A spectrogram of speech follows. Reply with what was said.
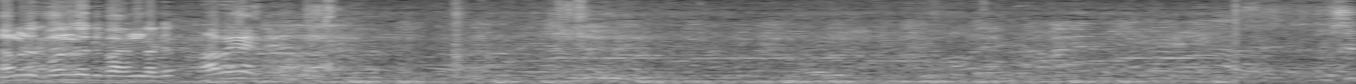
നമ്മുടെ ഫോൺ കൊത്തി പറയാൻ പറ്റും. കൃഷി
